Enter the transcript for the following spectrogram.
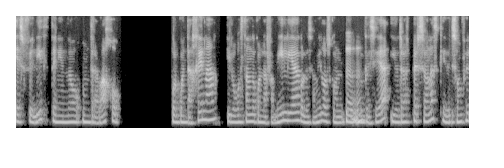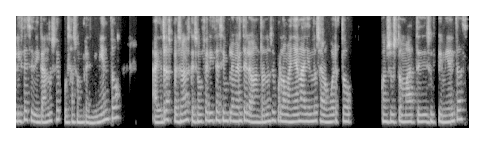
es feliz teniendo un trabajo por cuenta ajena y luego estando con la familia, con los amigos, con lo que sea, y otras personas que son felices dedicándose pues a su emprendimiento. Hay otras personas que son felices simplemente levantándose por la mañana, yéndose al huerto con sus tomates y sus pimientos.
